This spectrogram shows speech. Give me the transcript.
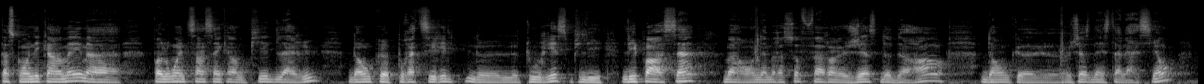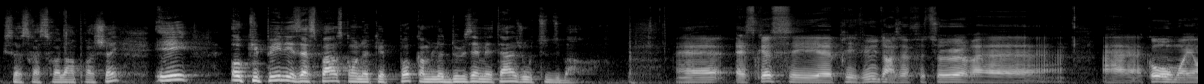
parce qu'on est quand même à pas loin de 150 pieds de la rue. Donc, euh, pour attirer le, le tourisme puis les, passants, ben, on aimerait ça faire un geste de dehors, donc euh, un geste d'installation, que ce sera l'an prochain, et occuper les espaces qu'on n'occupe pas, comme le deuxième étage au-dessus du bar. Euh, Est-ce que c'est euh, prévu dans un futur euh, à court moyen,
